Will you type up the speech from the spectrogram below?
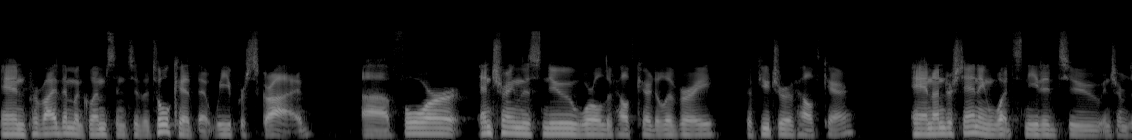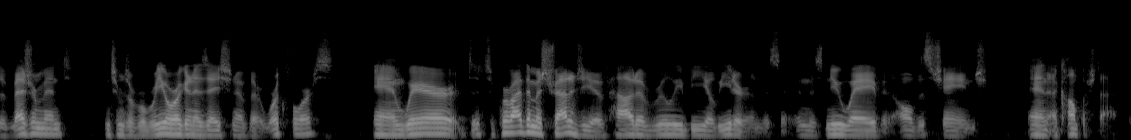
and provide them a glimpse into the toolkit that we prescribe uh, for entering this new world of healthcare delivery, the future of healthcare, and understanding what's needed to, in terms of measurement, in terms of reorganization of their workforce, and where to, to provide them a strategy of how to really be a leader in this in this new wave and all this change, and accomplish that.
